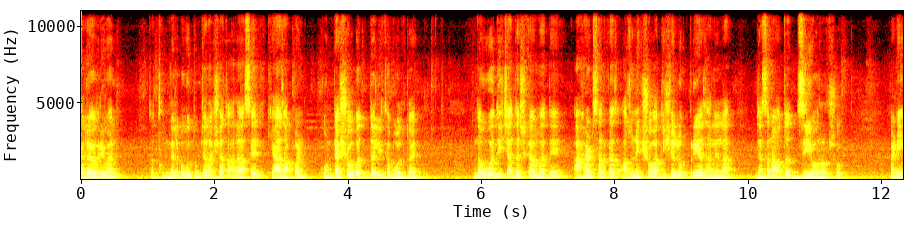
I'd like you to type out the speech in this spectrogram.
हॅलो एव्हरीवन तर थंबनेल बघून तुमच्या लक्षात आलं असेल की आज आपण कोणत्या शोबद्दल इथं बोलतो आहे नव्वदीच्या दशकामध्ये आहाटसारखाच अजून एक शो अतिशय लोकप्रिय झालेला ज्याचं नाव होतं झी हॉरर शो आणि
